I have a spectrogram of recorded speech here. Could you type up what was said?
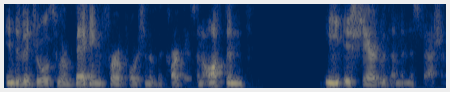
individuals who are begging for a portion of the carcass. And often meat is shared with them in this fashion.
